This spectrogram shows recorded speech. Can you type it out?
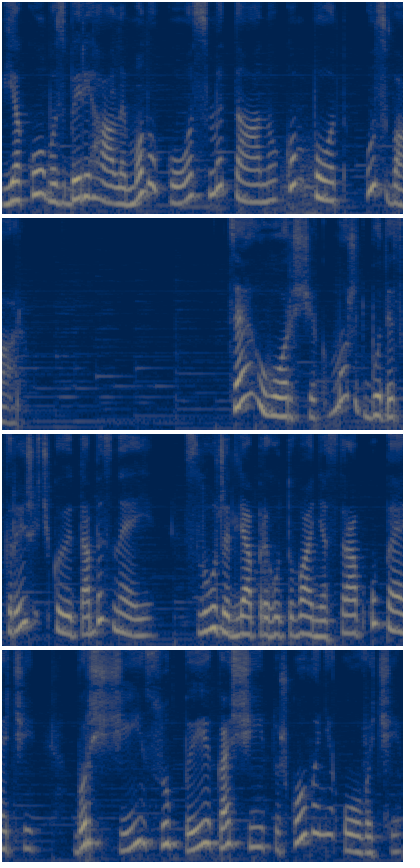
в якому зберігали молоко, сметану, компот, узвар. Це горщик можуть бути з кришечкою та без неї. Служить для приготування страв у печі, борщі, супи, каші, тушковані овочі.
